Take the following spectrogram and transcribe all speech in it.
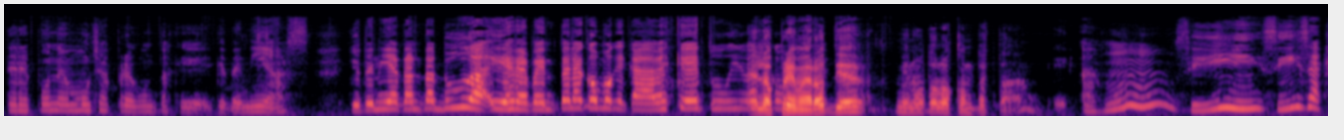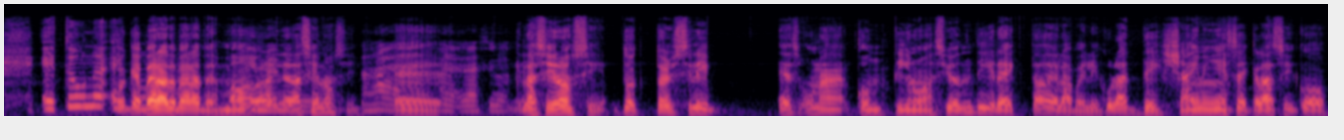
te responden muchas preguntas que, que tenías. Yo tenía tantas dudas y de repente era como que cada vez que tú ibas... En los como- primeros 10 minutos los contestaron. Ajá, sí, sí, o sea, esto es una... esto Porque es- espérate, espérate, vamos a hablar de la sinopsis. Ajá, Eh, ajá, la sinopsis, Doctor Sleep es una continuación directa de la película The Shining, ese clásico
